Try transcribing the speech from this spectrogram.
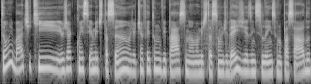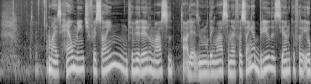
tão um embate que eu já conhecia a meditação, já tinha feito um Vipassana, uma meditação de 10 dias em silêncio no passado. Mas realmente foi só em fevereiro, março, aliás, me mudei em março, né? Foi só em abril desse ano que eu falei, eu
